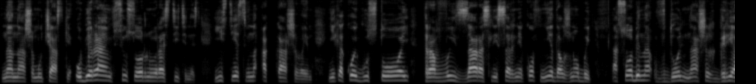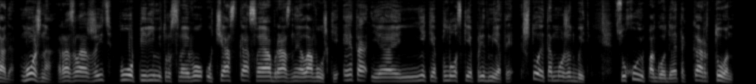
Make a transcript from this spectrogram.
на нашем участке. Убираем всю сорную растительность, естественно окашиваем. Никакой густой травы, зарослей, сорняков не должно быть, особенно вдоль наших грядок. Можно разложить по периметру своего участка своеобразные ловушки. Это э, некие плоские предметы. Что это может быть? В сухую погоду это картон,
